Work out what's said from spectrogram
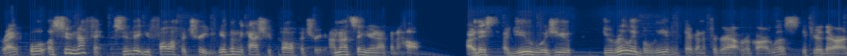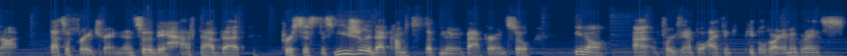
right? Well, assume nothing. Assume that you fall off a tree. You give them the cash, you fall off a tree. I'm not saying you're not going to help. Are they? Are you? Would you Do you really believe that they're going to figure out regardless if you're there or not? That's a freight train. And so they have to have that persistence. Usually that comes up in their background. So, you know, uh, for example, I think people who are immigrants,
